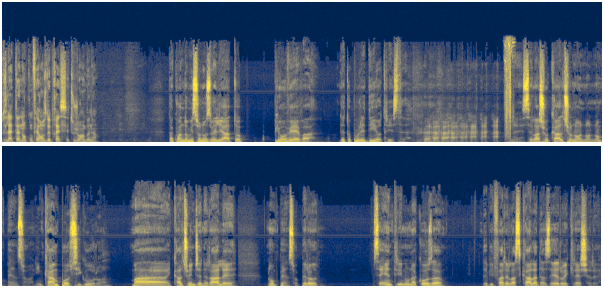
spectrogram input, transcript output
Zlatan en conférence de presse, c'est toujours un bonheur. Da quando mi sono svegliato pioveva. Ho detto pure Dio triste. Eh, se lascio calcio no, no, non penso. In campo sicuro, ma in calcio in generale non penso. Però se entri in una cosa devi fare la scala da zero e crescere.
